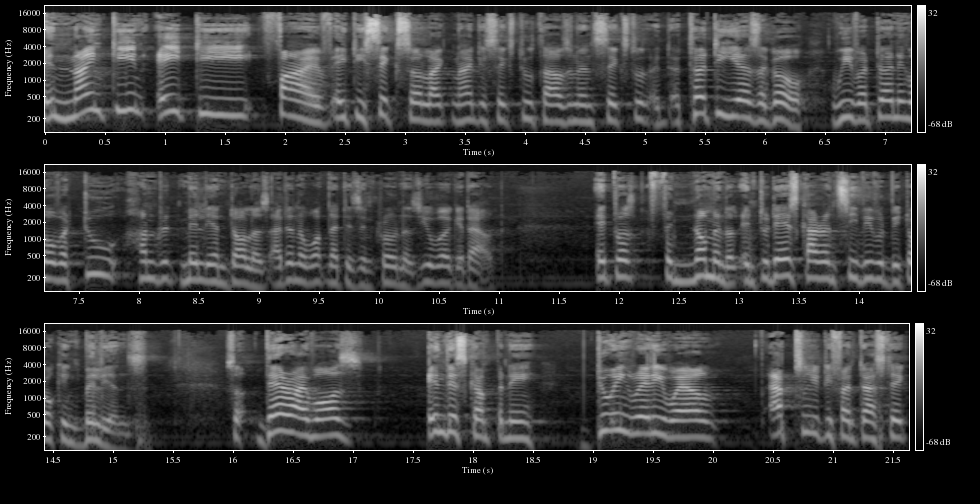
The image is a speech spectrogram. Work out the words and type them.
In 1985, 86, so like 96, 2006, 30 years ago, we were turning over $200 million. I don't know what that is in kronas. You work it out. It was phenomenal. In today's currency, we would be talking billions. So there I was in this company, doing really well, absolutely fantastic.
